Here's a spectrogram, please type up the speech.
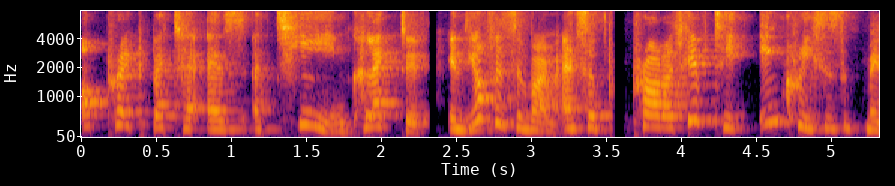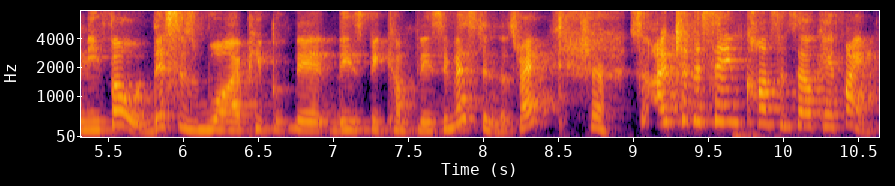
operate better as a team, collective in the office environment. And so productivity increases many-fold. This is why people, these big companies invest in this, right? Sure. So I took the same concept and said, okay, fine.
